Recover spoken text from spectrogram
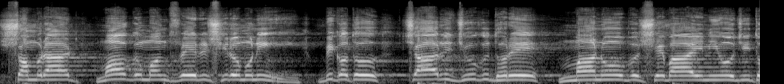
সম্রাট মগ মন্ত্রের শিরোমণি। বিগত চার যুগ ধরে মানব সেবায় নিয়োজিত।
